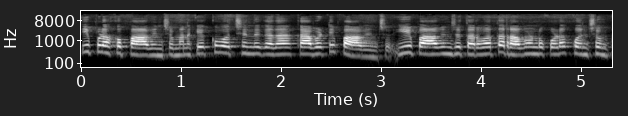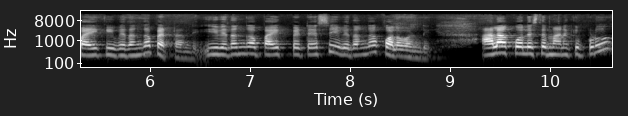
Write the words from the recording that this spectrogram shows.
ఇప్పుడు ఒక పావించు. మనకి ఎక్కువ వచ్చింది కదా? కాబట్టి పావించు. ఈ పావించు తర్వాత రౌండ్ కూడా కొంచెం పైకి ఈ విధంగా పెట్టండి. ఈ విధంగా పైకి పెట్టేసి ఈ విధంగా కొలవండి. అలా కొలిస్తే మనకి ఇప్పుడు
